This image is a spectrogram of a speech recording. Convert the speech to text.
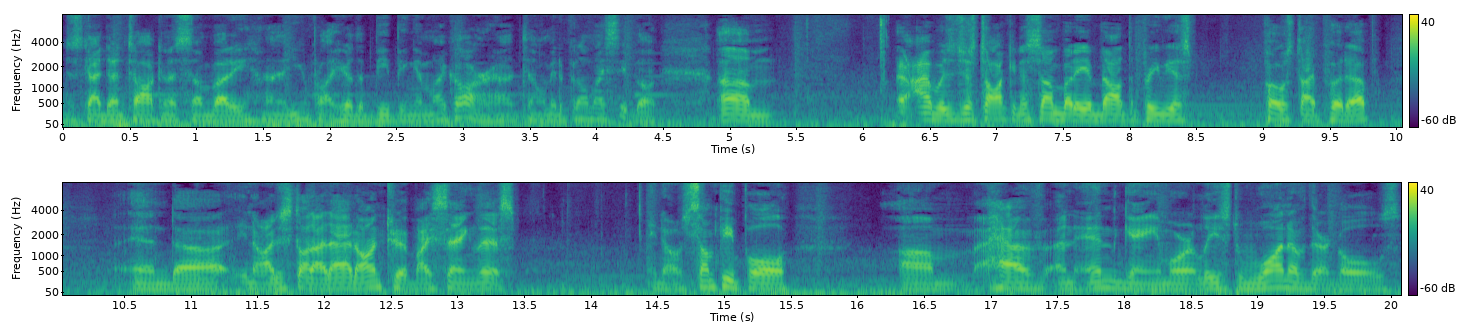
just got done talking to somebody. Uh, you can probably hear the beeping in my car uh, telling me to put on my seatbelt. Um, I was just talking to somebody about the previous post I put up and, uh, you know, I just thought I'd add on to it by saying this. You know, some people um, have an end game, or at least one of their goals,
